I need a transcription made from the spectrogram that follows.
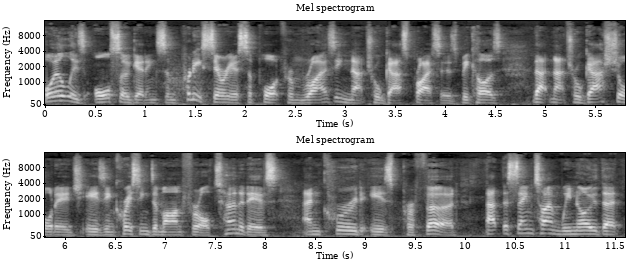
oil is also getting some pretty serious support from rising natural gas prices because that natural gas shortage is increasing demand for alternatives and crude is preferred. At the same time, we know that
